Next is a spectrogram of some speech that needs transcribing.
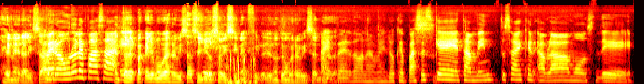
generalizado. Pero a uno le pasa. Entonces, eh, ¿para qué yo me voy a revisar si sí. yo soy cinéfilo? Yo no tengo que revisar Ay, nada. perdóname. Lo que pasa es que también tú sabes que hablábamos de,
